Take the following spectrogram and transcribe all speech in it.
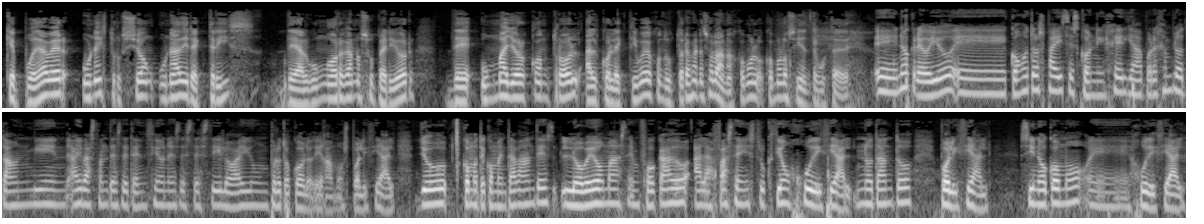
que puede haber una instrucción, una directriz de algún órgano superior de un mayor control al colectivo de conductores venezolanos. ¿Cómo lo, cómo lo sienten ustedes? Eh, no creo yo. eh, con otros países, con Nigeria, por ejemplo, también hay bastantes detenciones de este estilo. Hay un protocolo, digamos, policial. Yo, como te comentaba antes, lo veo más enfocado a la fase de instrucción judicial, no tanto policial, sino como eh, judicial.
